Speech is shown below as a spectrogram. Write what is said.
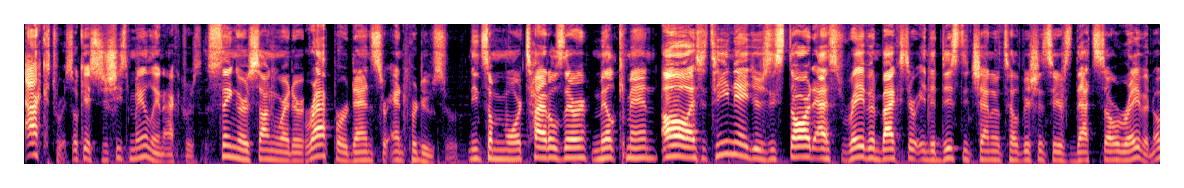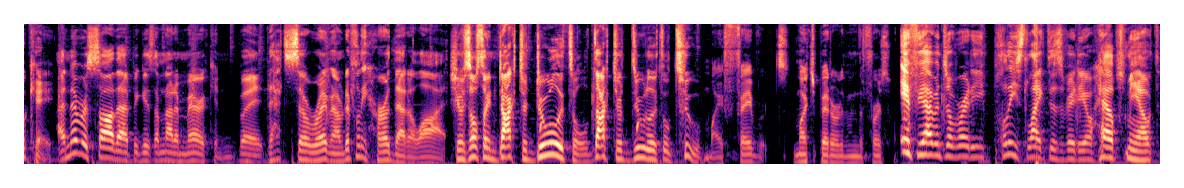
actress. Okay, so she's mainly an actress, singer, songwriter, rapper, dancer, and producer. Need some more titles there? Milkman. Oh, as a teenager, she starred as Raven Baxter in the Disney Channel television series That's So Raven. Okay, I never saw that because I'm not American, but That's So Raven. I've definitely heard that a lot. She was also in Doctor Dolittle. Doctor Dolittle 2, my favorite. Much better than the first one. If you haven't already, please like this video. Helps me out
